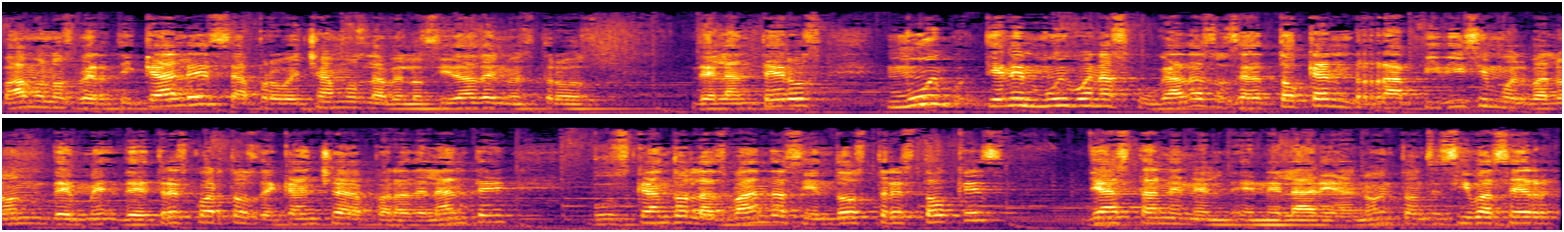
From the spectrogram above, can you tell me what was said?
vámonos verticales, aprovechamos la velocidad de nuestros delanteros, tienen muy buenas jugadas, o sea, tocan rapidísimo el balón de, tres cuartos de cancha para adelante, buscando las bandas y en dos, tres toques ya están en el, en el área, ¿no? Entonces iba a ser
